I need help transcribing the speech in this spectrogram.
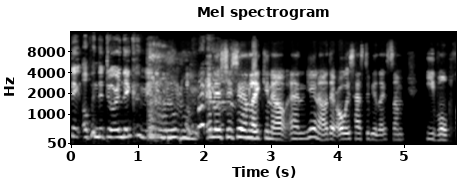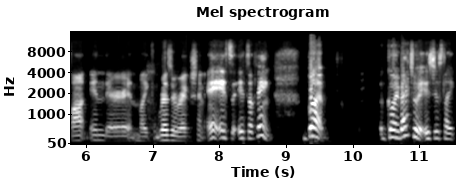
they open the door and they come in. And, oh and it's just you know, like you know, and you know, there always has to be like some evil plot in there and like resurrection. It's it's a thing, but going back to it, it's just like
